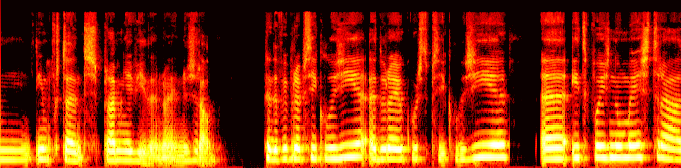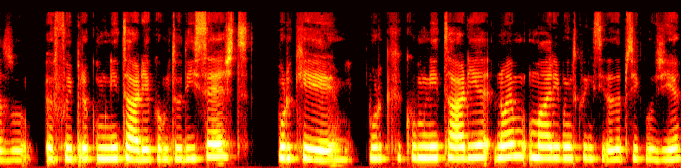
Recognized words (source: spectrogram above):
hum, importantes para a minha vida, não é? No geral. Portanto, eu fui para a psicologia, adorei o curso de psicologia, ah, e depois no mestrado fui para a comunitária, como tu disseste. Porquê? Porque comunitária não é uma área muito conhecida da psicologia,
